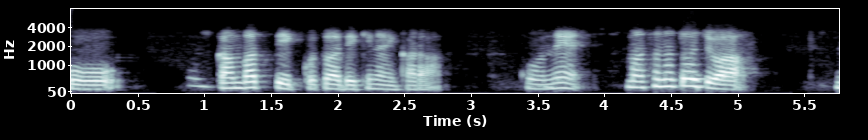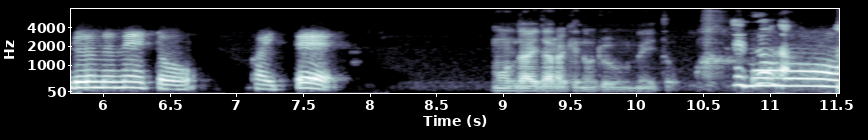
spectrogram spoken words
こう頑張っていくことはできないから、こうね、まあその当時はルームメイトがいて、ー問題だらけのルームメイトえ、そうだ。もう、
